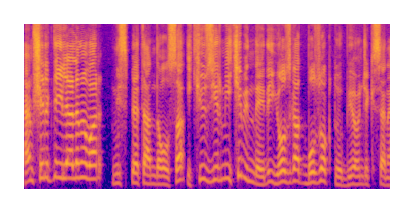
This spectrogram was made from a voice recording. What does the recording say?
Hemşirelikte ilerleme var. Nispeten de olsa. 222 bindeydi. Yozgat Bozok'tu bir önceki sene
